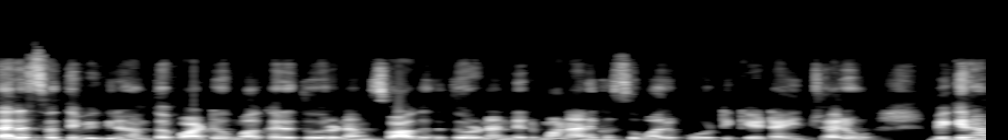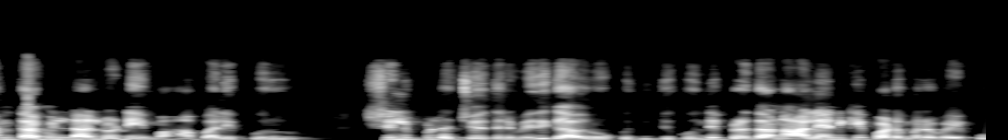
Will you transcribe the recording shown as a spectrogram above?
సరస్వతి విగ్రహంతో పాటు మకర తోరణం స్వాగత తోరణం నిర్మాణానికి సుమారు కోటి కేటాయించారు. విగ్రహం తమిళనాడులోని మహాబలిపూర్ శిల్పుల చేతుల మీదుగా రూపుదిద్దుకుంది. ప్రధాన ఆలయానికి పడమర వైపు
